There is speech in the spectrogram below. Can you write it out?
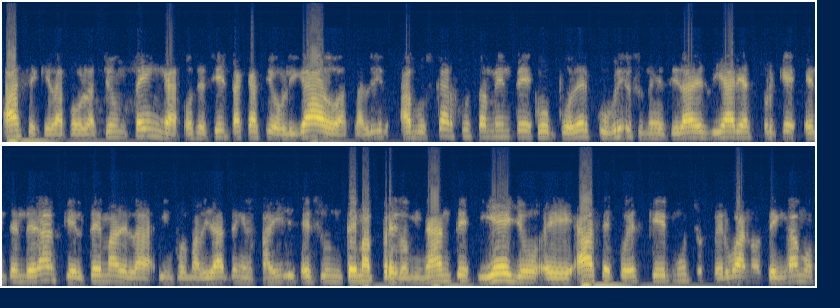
hace que la población tenga o se sienta casi obligado a salir a buscar justamente poder cubrir sus necesidades diarias porque entenderás que el tema de la informalidad en el país es un tema predominante y ello eh, hace pues que muchos peruanos tengamos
